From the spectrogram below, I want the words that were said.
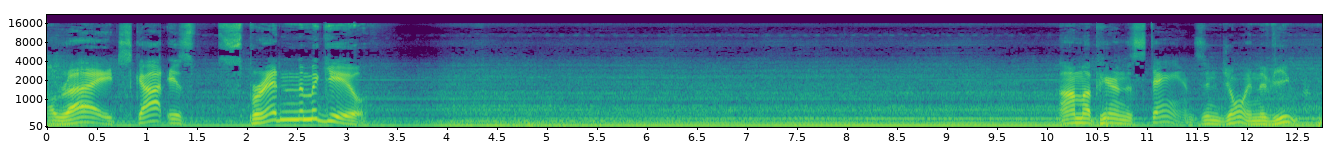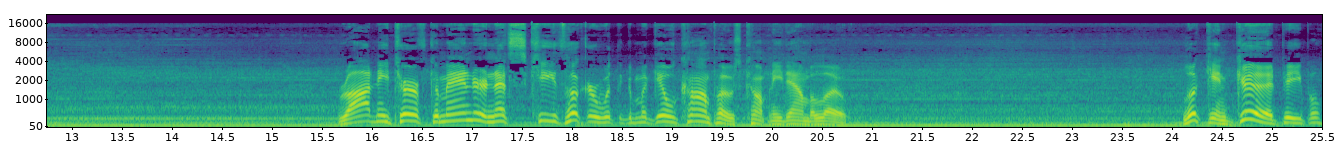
All right, Scott is spreading the McGill. I'm up here in the stands enjoying the view. Rodney Turf Commander, and that's Keith Hooker with the McGill Compost Company down below. Looking good, people.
